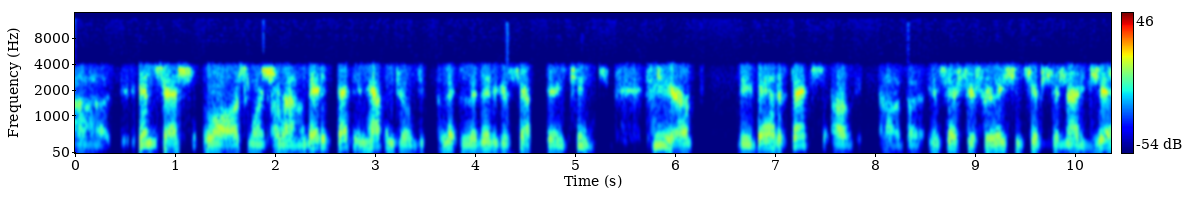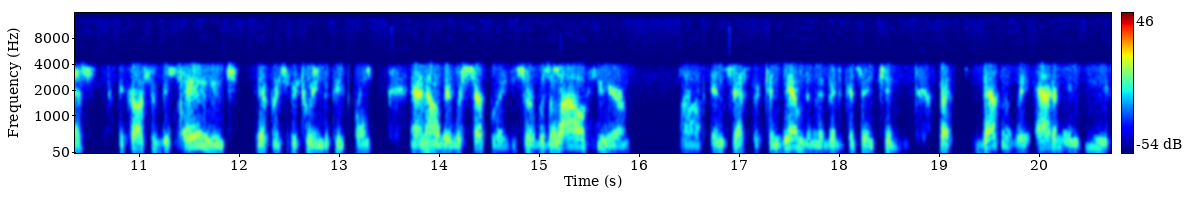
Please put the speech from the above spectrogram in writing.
uh, incest laws weren't around. That, that didn't happen until Le- Leviticus chapter 18. Here, the bad effects of uh, the incestuous relationships did not exist because of the age difference between the people and how they were separated. So it was allowed here. Uh, incest was condemned in Leviticus 18. But definitely, Adam and Eve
